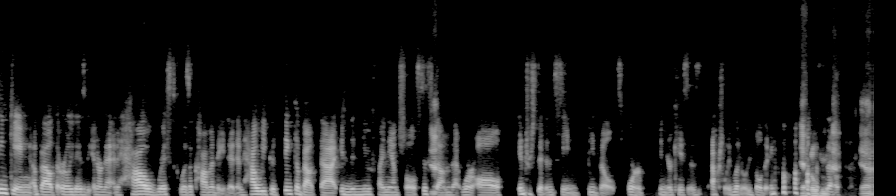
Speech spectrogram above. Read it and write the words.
thinking about the early days of the internet and how risk was accommodated and how we could think about that in the new financial system yeah. that we're all interested in seeing be built or in your cases actually literally building. Yeah. so, yeah.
